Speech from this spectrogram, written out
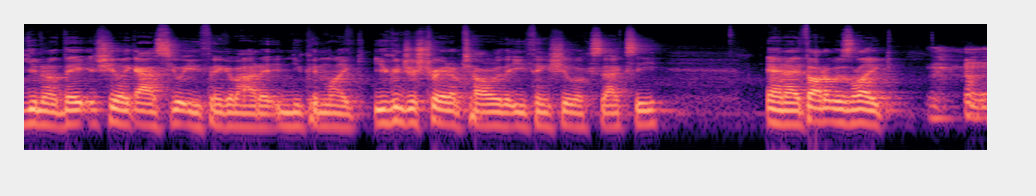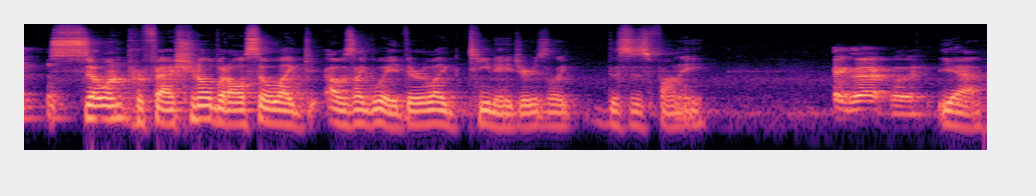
you know they she like asks you what you think about it, and you can like you can just straight up tell her that you think she looks sexy, and I thought it was like so unprofessional, but also like I was like, wait, they're like teenagers, like this is funny. Exactly. Yeah.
